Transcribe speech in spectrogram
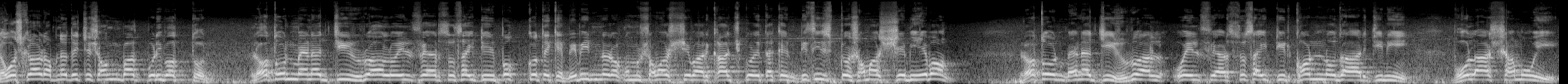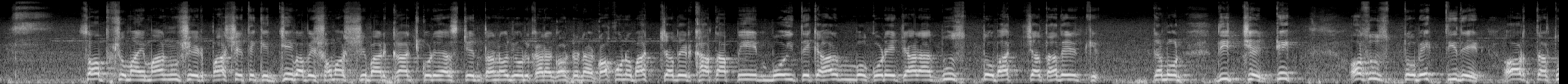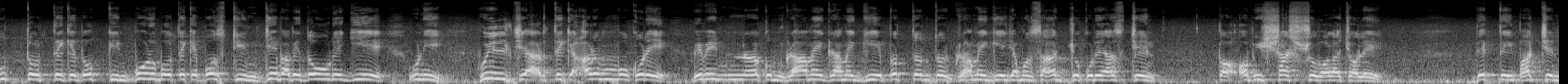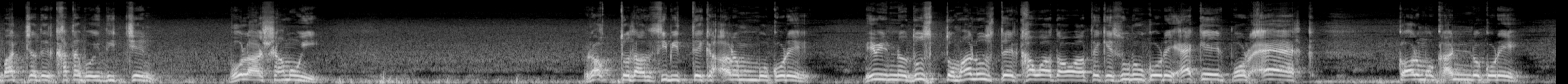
নমস্কার, আপনাদের হচ্ছে সংবাদ পরিবর্তন। রতন ব্যানার্জি রুরাল ওয়েলফেয়ার সোসাইটির পক্ষ থেকে বিভিন্ন রকম সমাজসেবার কাজ করে থাকেন বিশিষ্ট সমাজসেবী এবং রতন ব্যানার্জি রুরাল ওয়েলফেয়ার সোসাইটির কর্ণধার যিনি ভোলা সাময়ী সব সময় মানুষের পাশে থেকে যেভাবে সমাজসেবার কাজ করে আসছেন, তা নজর কাড়া ঘটনা। কখনো বাচ্চাদের খাতা, পেন, বই থেকে আরম্ভ করে যারা দুস্থ বাচ্চা তাদের যেমন দিচ্ছেন, ঠিক অসুস্থ ব্যক্তিদের, অর্থাৎ উত্তর থেকে দক্ষিণ, পূর্ব থেকে পশ্চিম, যেভাবে দৌড়ে গিয়ে উনি হুইল চেয়ার থেকে আরম্ভ করে বিভিন্ন রকম গ্রামে গ্রামে গিয়ে প্রত্যন্ত গ্রামে গিয়ে যেমন সাহায্য করে আসছেন, তা অবিশ্বাস্য বলা চলে। দেখতেই পাচ্ছেন, বাচ্চাদের খাতা বই দিচ্ছেন, ভোলা সাময়িক রক্তদান শিবির থেকে আরম্ভ করে বিভিন্ন দুস্থ মানুষদের খাওয়া দাওয়া থেকে শুরু করে একের পর এক কর্মকাণ্ড করে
